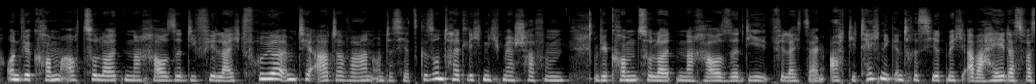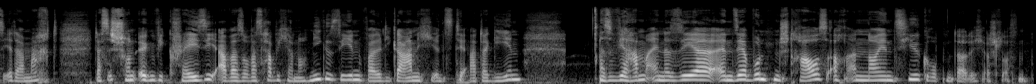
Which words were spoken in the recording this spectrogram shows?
Und wir kommen auch zu Leuten nach Hause, die vielleicht früher im Theater waren und es jetzt gesundheitlich nicht mehr schaffen. Wir kommen zu Leuten nach Hause, die vielleicht sagen, ach, die Technik interessiert mich, aber hey, das, was ihr da macht, das ist schon irgendwie crazy, aber sowas habe ich ja noch nie gesehen, weil die gar nicht ins ins Theater gehen. Also wir haben eine sehr, einen sehr bunten Strauß auch an neuen Zielgruppen dadurch erschlossen.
